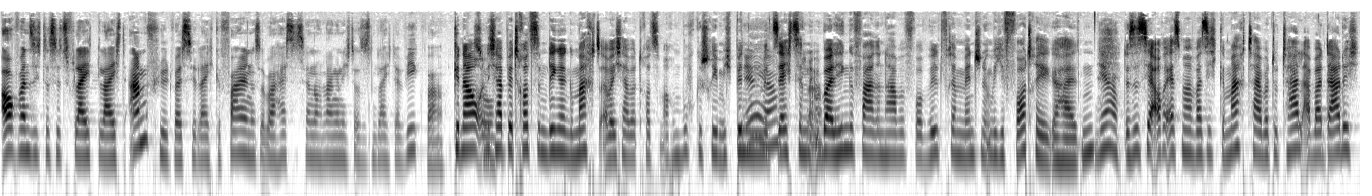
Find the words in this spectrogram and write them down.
auch wenn sich das jetzt vielleicht leicht anfühlt, weil es dir leicht gefallen ist, aber heißt es ja noch lange nicht, dass es ein leichter Weg war. Genau, so. und ich habe ja trotzdem Dinge gemacht, aber ich habe trotzdem auch ein Buch geschrieben. Ich bin Ja, ja, mit 16 klar. überall hingefahren und habe vor wildfremden Menschen irgendwelche Vorträge gehalten. Ja. Das ist ja auch erstmal, was ich gemacht habe, total. Aber dadurch,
